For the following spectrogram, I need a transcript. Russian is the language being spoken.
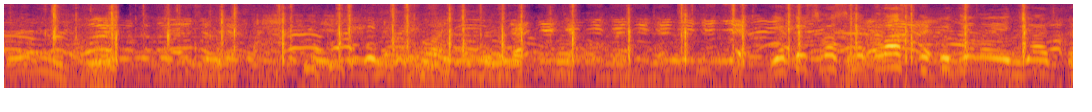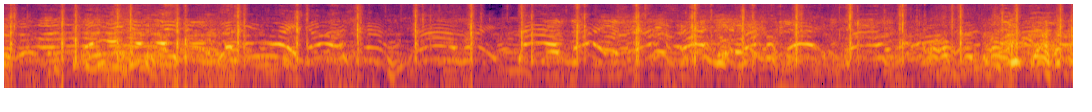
Якийсь восьмикласник делає дядька. Давай, давай, давай, давай, давай.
